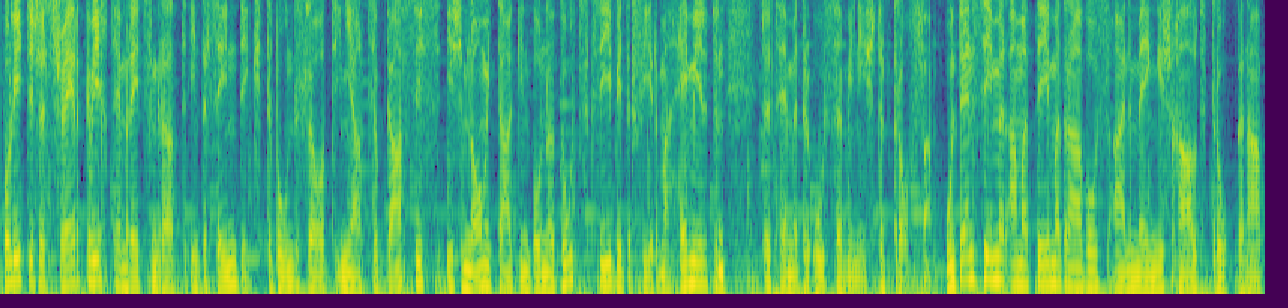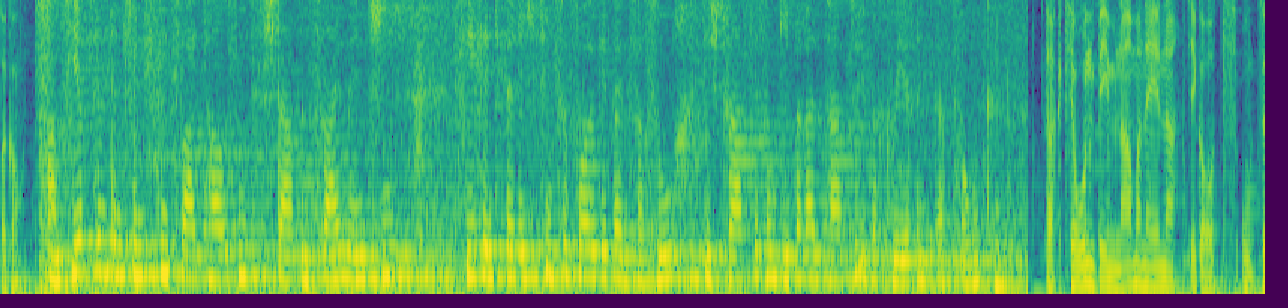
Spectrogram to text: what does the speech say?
ein politisches Schwergewicht haben wir jetzt gerade in der Sendung. Der Bundesrat Ignazio Cassis war am Nachmittag in Bonaduz bei der Firma Hamilton. Dort haben wir den Außenminister getroffen. Und dann sind wir an einem Thema dran, wo es einem manchmal kalt drucken runtergeht. Am 14.05.2000 starben zwei Menschen. Sie sind Berichten zufolge beim Versuch, die Straße von Gibraltar zu überqueren, ertrunken. Die Aktion beim Namen nennen, die geht unter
